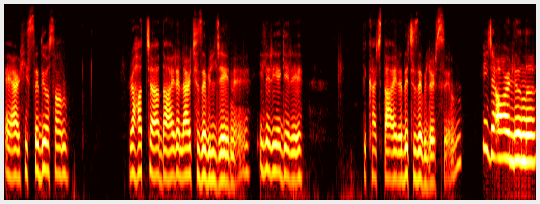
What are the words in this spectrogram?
Eğer hissediyorsan rahatça daireler çizebileceğini, ileriye geri Birkaç dairede çizebilirsin. İyice ağırlığını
